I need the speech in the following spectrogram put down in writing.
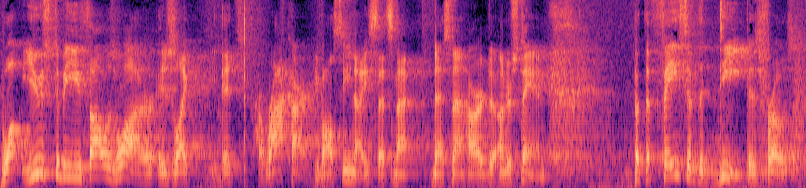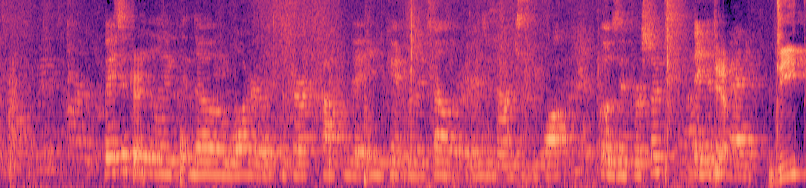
what used to be you thought was water is like it's rock hard. You've all seen ice. That's not that's not hard to understand. But the face of the deep is frozen. Basically, Okay. like the water, like the direct top of it, and you can't really tell if it is or not until you walk, goes in for a swim. They hit their head. Deep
